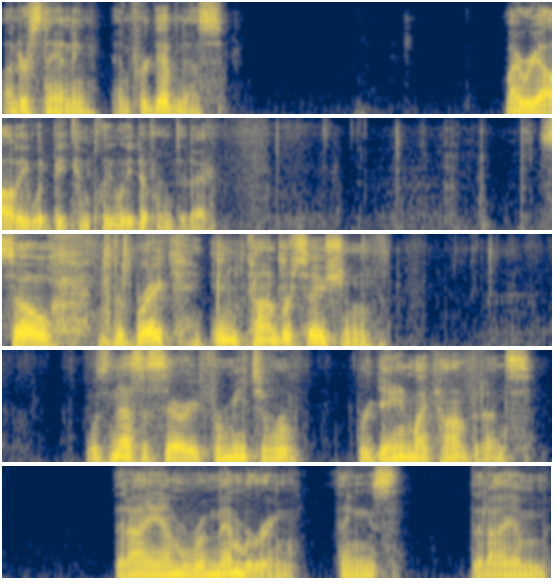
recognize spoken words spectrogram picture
understanding, and forgiveness, my reality would be completely different today. So, the break in conversation was necessary for me to re- regain my confidence that I am remembering things that I am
